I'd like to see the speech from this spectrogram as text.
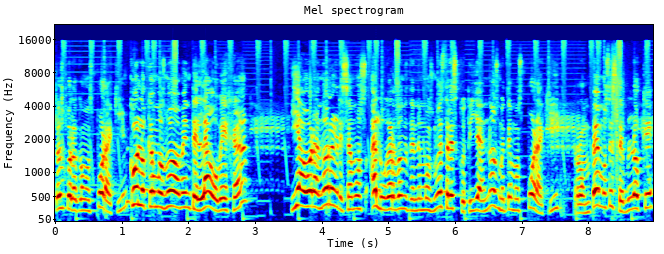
los colocamos por aquí, colocamos nuevamente la oveja y ahora nos regresamos al lugar donde tenemos nuestra escotilla, nos metemos por aquí, rompemos este bloque,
